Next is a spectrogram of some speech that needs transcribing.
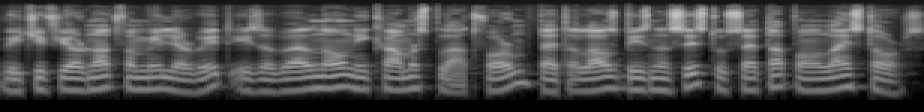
which if you're not familiar with, is a well-known e-commerce platform that allows businesses to set up online stores.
